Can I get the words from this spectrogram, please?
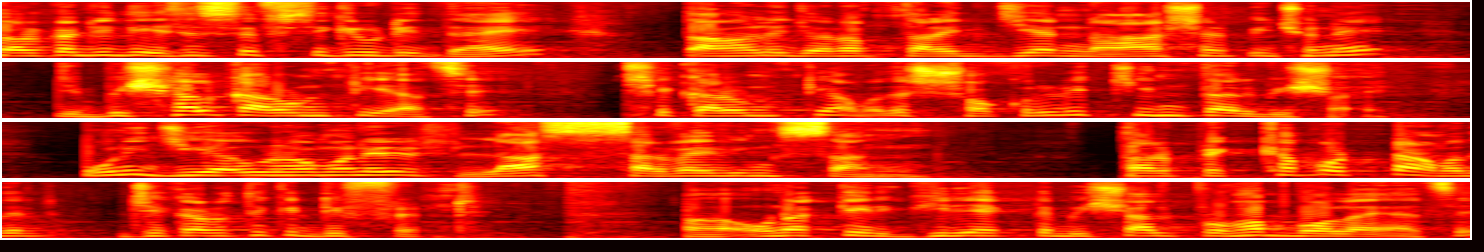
সরকার যদি এসএসএফ সিকিউরিটি দেয় তাহলে জনাব তারেক জিয়া না আসার পিছনে যে বিশাল কারণটি আছে সে কারণটি আমাদের সকলেরই চিন্তার বিষয়। উনি জিয়াউর রহমানের লাস্ট সার্ভাইভিং সান তার প্রেক্ষাপটটা আমাদের যে কারও থেকে ডিফারেন্ট ওনাকে ঘিরে একটা বিশাল প্রভাব বলয় আছে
